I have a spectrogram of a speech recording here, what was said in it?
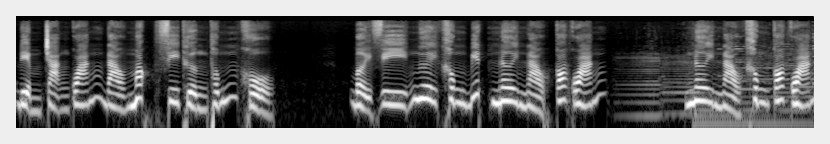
Điểm trạng quáng đào móc phi thường thống khổ, Bởi vì ngươi không biết nơi nào có quáng. Nơi nào không có quáng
